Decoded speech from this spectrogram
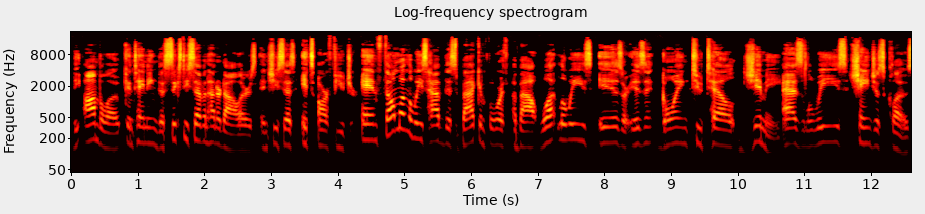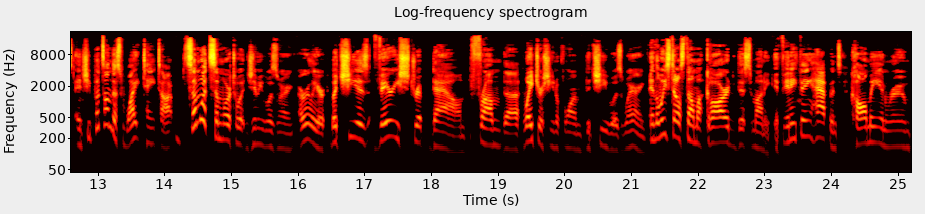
the envelope containing the $6,700 and she says, It's our future. And Thelma and Louise have this back and forth about what Louise is or isn't going to tell Jimmy as Louise changes clothes. And she puts on this white tank top, somewhat similar to what Jimmy was wearing earlier, but she is very stripped down from the waitress uniform that she was wearing. And Louise tells Thelma, Guard this money. If anything happens, call me in room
